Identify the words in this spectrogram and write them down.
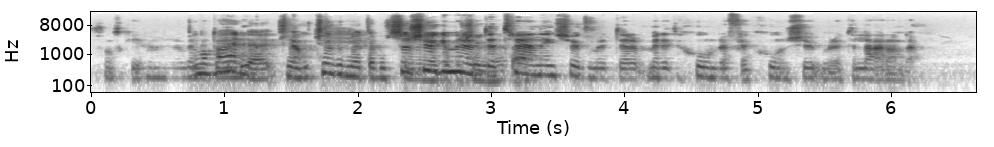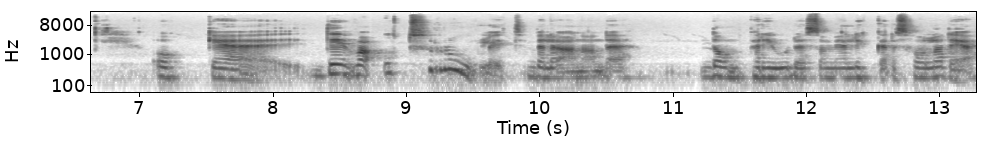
Som skriver väldigt vad hände? bok. 20, Ja. 20 minuter på 20, Så 20 minuter, minuter. träning, 20 minuter meditation, reflektion, 20 minuter lärande. Och eh, det var otroligt belönande de perioder som jag lyckades hålla det.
